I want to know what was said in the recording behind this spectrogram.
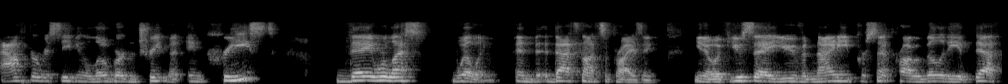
after receiving a low burden treatment increased, they were less willing. And that's not surprising. You know, if you say you have a 90% probability of death,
